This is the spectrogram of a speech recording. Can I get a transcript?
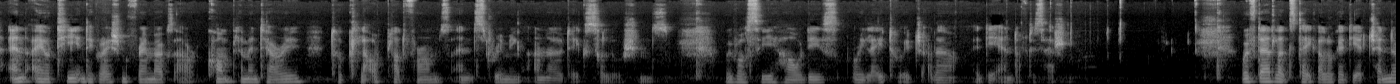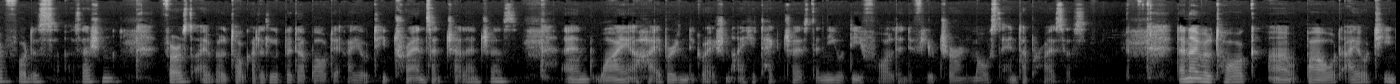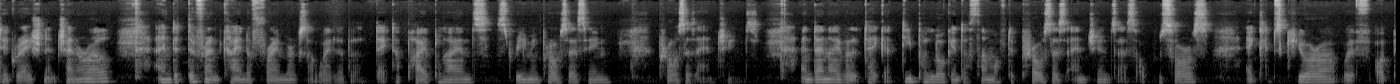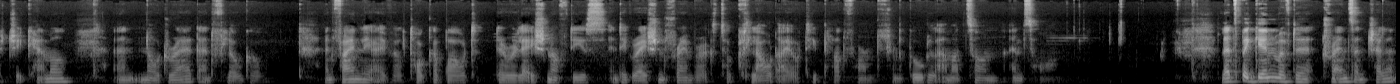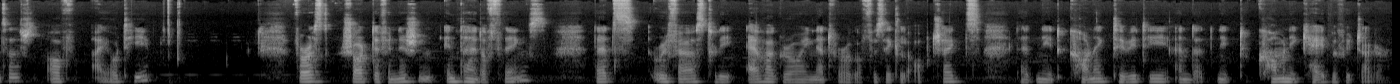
And IoT integration frameworks are complementary to cloud platforms and streaming analytics solutions. We will see how these relate to each other at the end of the session. With that, let's take a look at the agenda for this session. First, I will talk a little bit about the IoT trends and challenges and why a hybrid integration architecture is the new default in the future in most enterprises. Then I will talk uh, about IoT integration in general and the different kind of frameworks available, data pipelines, streaming processing, process engines. And then I will take a deeper look into some of the process engines as open source, Eclipse Kura with OPG Camel, and Node-RED and Flogo. And finally, I will talk about the relation of these integration frameworks to cloud IoT platforms from Google, Amazon, and so on. Let's begin with the trends and challenges of IoT. First, short definition Internet of Things. That refers to the ever growing network of physical objects that need connectivity and that need to communicate with each other.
